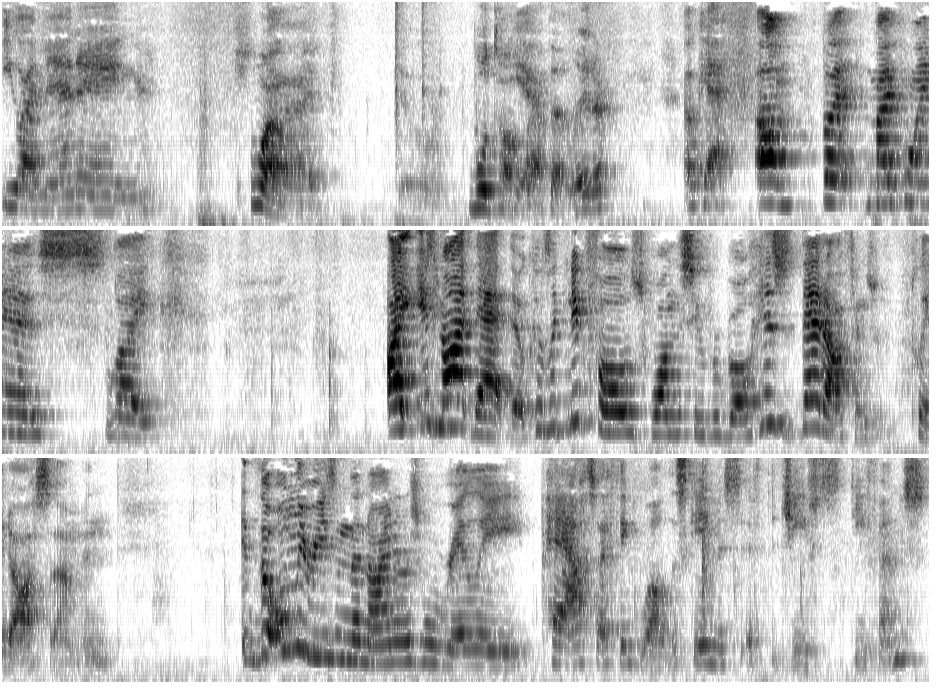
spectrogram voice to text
Eli Manning. Well, uh, we'll talk yeah. about that later. Okay. Um, but my point is like, I it's not that though, because like Nick Foles won the Super Bowl. His that offense played awesome, and the only reason the Niners will really pass, I think, well this game is if the Chiefs' defense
